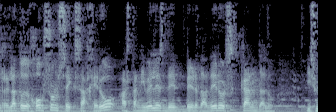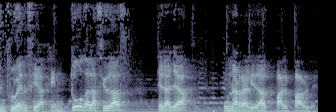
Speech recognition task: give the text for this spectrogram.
relato de Hobson se exageró hasta niveles de verdadero escándalo y su influencia en toda la ciudad era ya una realidad palpable.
